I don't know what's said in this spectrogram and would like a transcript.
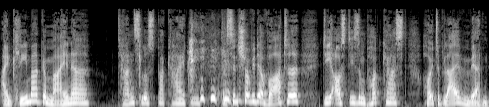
ein klimagemeiner Tanzlustbarkeiten. Das sind schon wieder Worte, die aus diesem Podcast heute bleiben werden.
